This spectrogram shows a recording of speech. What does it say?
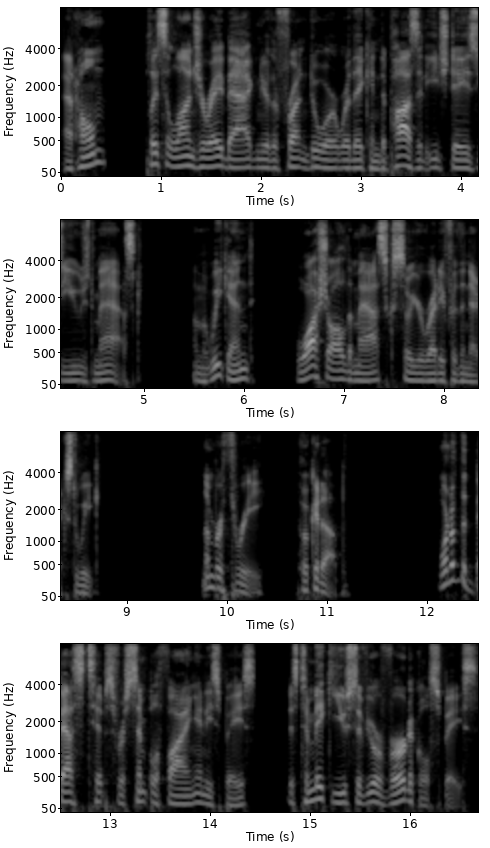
At home, place a lingerie bag near the front door where they can deposit each day's used mask. On the weekend, wash all the masks so you're ready for the next week. Number three, hook it up. One of the best tips for simplifying any space is to make use of your vertical space.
